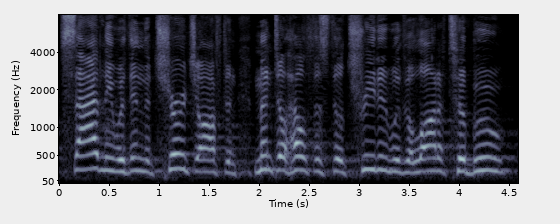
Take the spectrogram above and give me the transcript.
sadly within the church often mental health is still treated with a lot of taboo.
